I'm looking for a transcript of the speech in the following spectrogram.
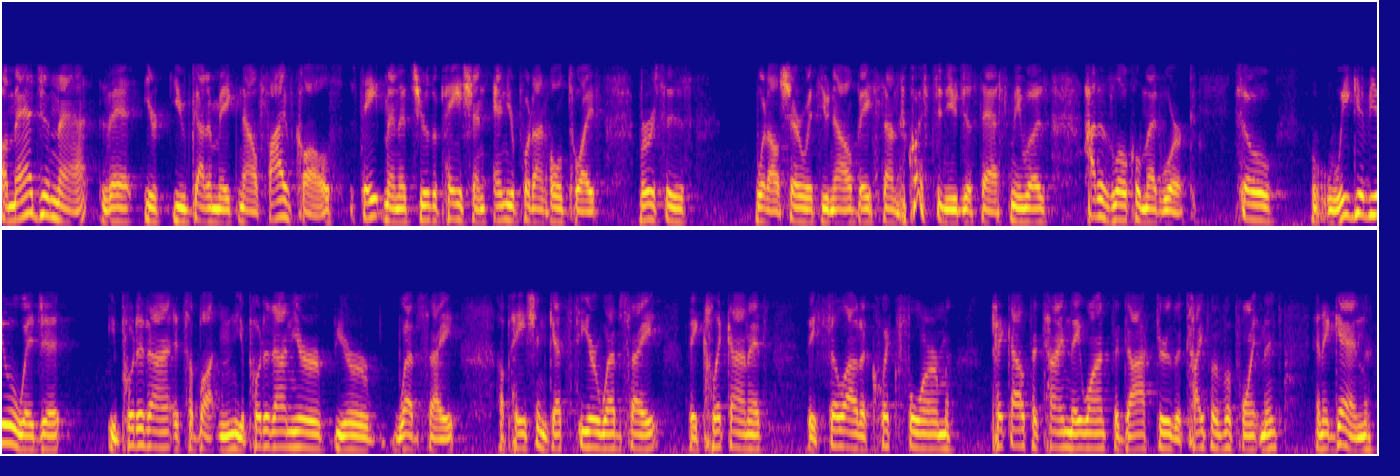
imagine that that you're, you've got to make now five calls, eight minutes, you're the patient, and you're put on hold twice, versus what I'll share with you now, based on the question you just asked me, was how does LocalMed work? So we give you a widget. You put it on. It's a button. You put it on your your website. A patient gets to your website. They click on it. They fill out a quick form. Pick out the time they want the doctor, the type of appointment, and again,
